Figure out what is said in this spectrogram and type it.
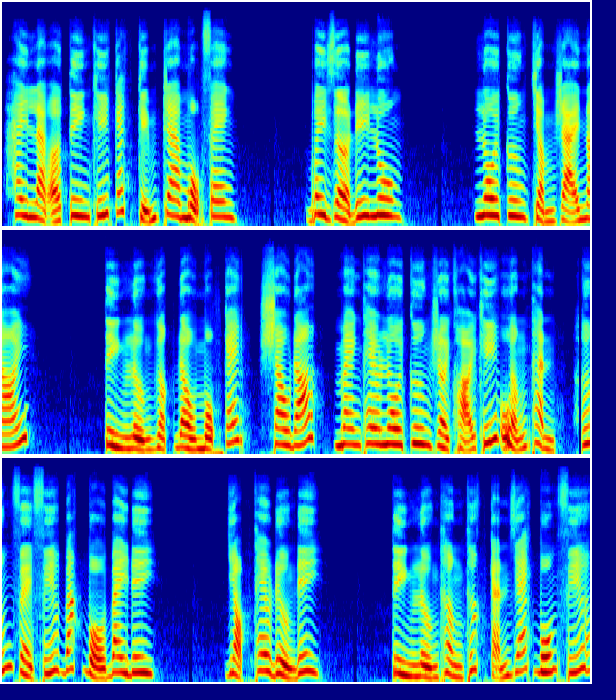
Hay là ở tiên khí các kiểm tra một phen. Bây giờ đi luôn. Lôi cương chậm rãi nói. Tiền lượng gật đầu một cái. Sau đó mang theo lôi cương rời khỏi khí uẩn thành. Hướng về phía bắc bộ bay đi. Dọc theo đường đi. Tiền lượng thần thức cảnh giác bốn phía.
